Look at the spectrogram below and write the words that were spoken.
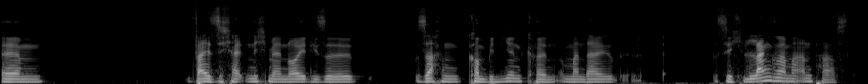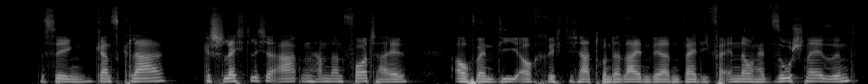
Ähm, weil sich halt nicht mehr neu diese Sachen kombinieren können und man da sich langsamer anpasst. Deswegen ganz klar, geschlechtliche Arten haben dann Vorteil, auch wenn die auch richtig hart drunter leiden werden, weil die Veränderungen halt so schnell sind.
